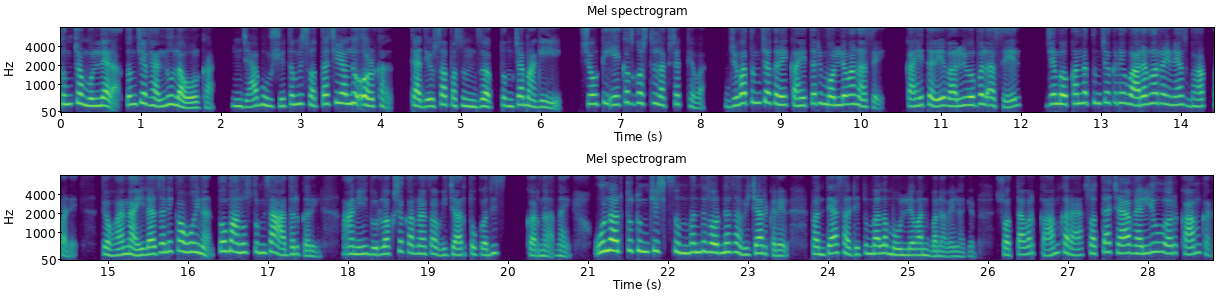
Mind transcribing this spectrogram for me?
तुमच्या मूल्याला तुमच्या व्हॅल्यूला ओळखा. ज्या दिवशी तुम्ही स्वतःची व्हॅल्यू ओळखाल त्या दिवसापासून जग तुमच्या मागे येईल. शेवटी एकच गोष्ट लक्षात ठेवा. जेव्हा तुमच्याकडे काहीतरी मौल्यवान असेल काहीतरी व्हॅल्युएबल असेल जे लोकांना तुमच्याकडे वारंवार येण्यास भाग पडेल तेव्हा नाईलाजाने का होईना तो माणूस तुमचा आदर करेल आणि दुर्लक्ष करण्याचा विचार तो कधीच करणार नाही. उलट तो तुमचे संबंध जोडण्याचा विचार करेल पण त्यासाठी तुम्हाला मौल्यवान बनावे लागेल. स्वतःवर काम करा स्वतःच्या व्हॅल्यूवर काम करा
